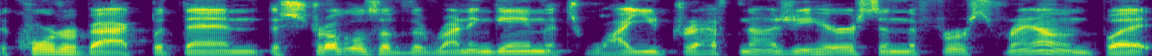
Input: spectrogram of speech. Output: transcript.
the quarterback, but then the struggles of the running game. That's why you draft Najee Harris in the first round. But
